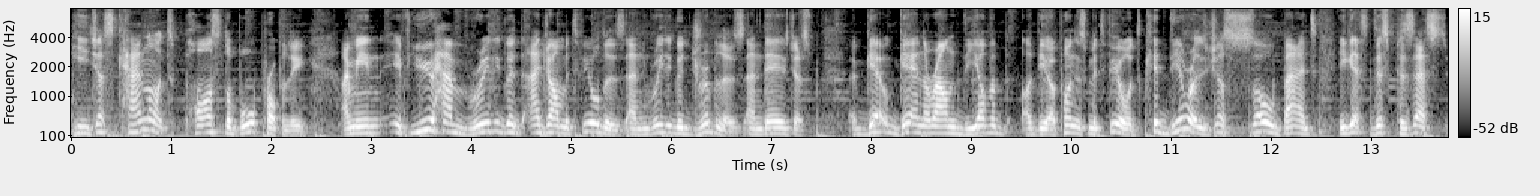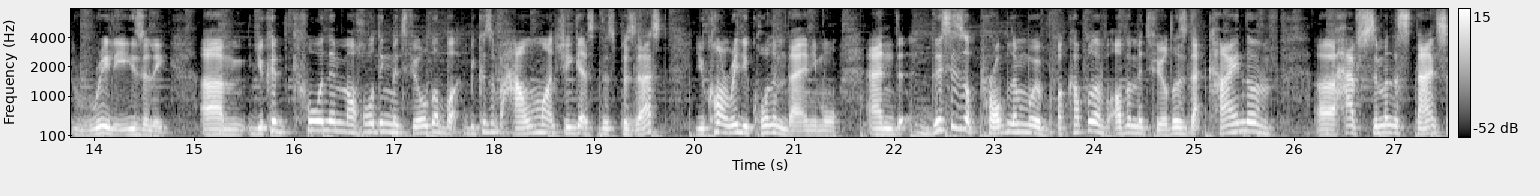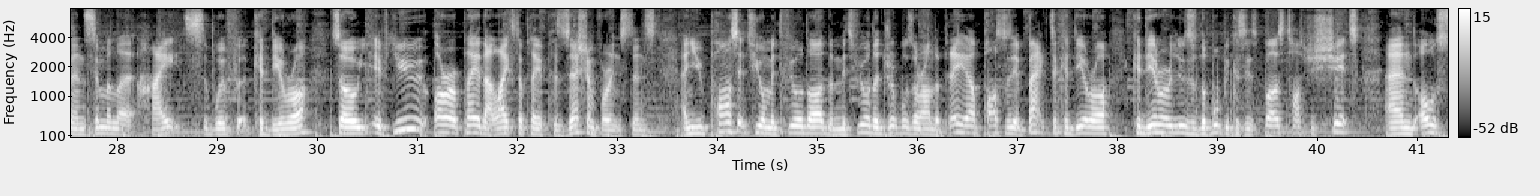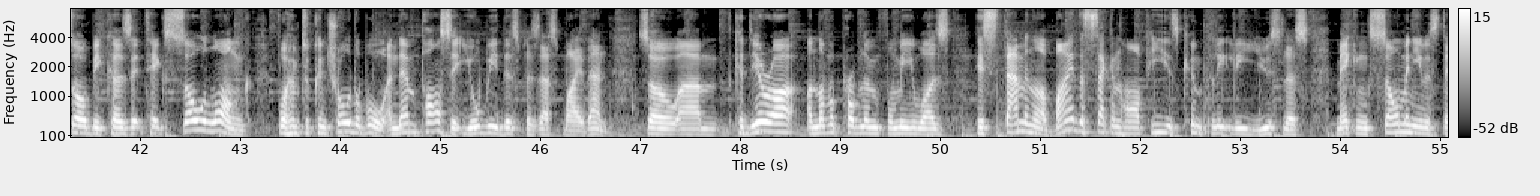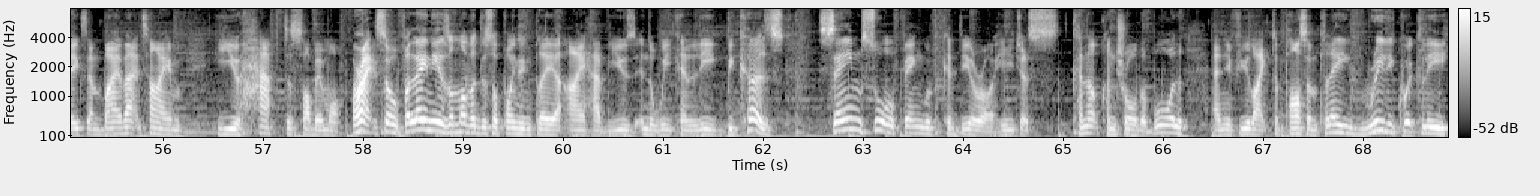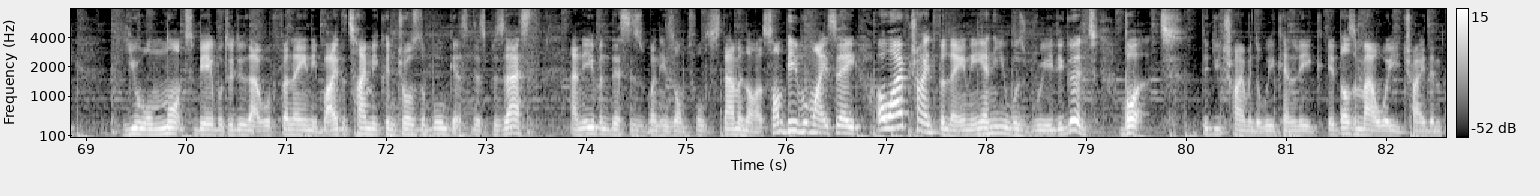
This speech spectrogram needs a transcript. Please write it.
he just cannot pass the ball properly. I mean, if you have really good agile midfielders and really good dribblers, and they're just get, getting around the other uh, the opponent's midfield, Khedira is just so bad. He gets dispossessed really easily. Um, you could call him a holding midfielder, but because of how much he gets dispossessed, you can't really call him that anymore. And this is a problem with a couple of other midfielders that kind of uh, have similar stats and similar heights with Khedira. So if you are a player that likes to play possession, for instance, and you pass it to your midfielder, the midfielder dribbles around the player, passes it back to Khedira, Khedira loses the ball because his first touch is shit, and also because it takes so long for him to control the ball and then pass it, you'll be dispossessed by then. So um, Khedira, another problem for me was his stamina. By the second half, he is completely useless, making so many mistakes, and by that time, time, you have to sub him off. Alright, so Fellaini is another disappointing player I have used in the weekend league because same sort of thing with Khedira. He just cannot control the ball and if you like to pass and play really quickly, you will not be able to do that with Fellaini. By the time he controls the ball, gets dispossessed, and even this is when he's on full stamina. Some people might say, oh, I've tried Fellaini and he was really good, but did you try him in the weekend league? It doesn't matter where you tried him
